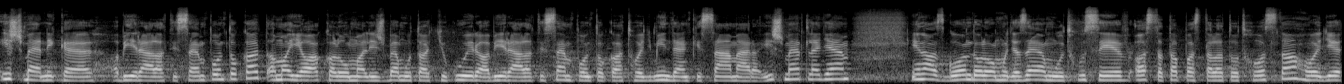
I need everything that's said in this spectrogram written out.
ismerni kell a bírálati szempontokat. A mai alkalommal is bemutatjuk újra a bírálati szempontokat, hogy mindenki számára ismert legyen. Én azt gondolom, hogy az elmúlt 20 év azt a tapasztalatot hozta, hogy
